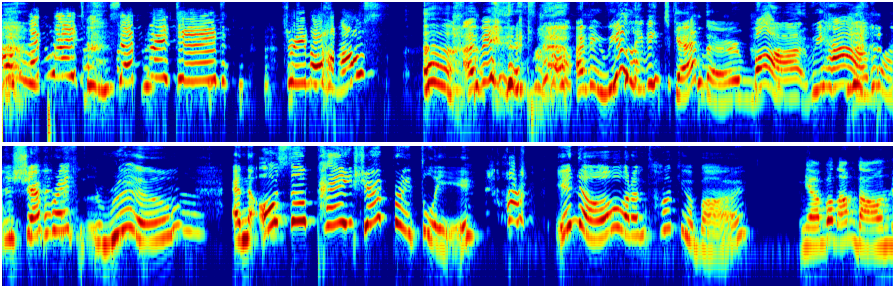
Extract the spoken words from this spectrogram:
separated, separated, dreamer house. Uh, I mean, I mean, really, together, but we have a separate room and also pay separately. You know what I'm talking about. Yeah, but I'm down.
